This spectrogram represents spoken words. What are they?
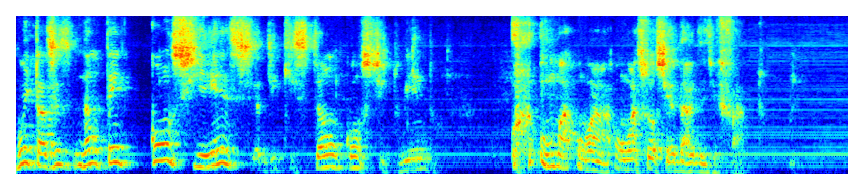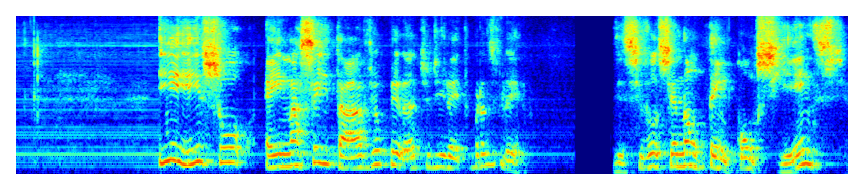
muitas vezes não têm consciência de que estão constituindo uma, uma, uma sociedade de fato. E isso é inaceitável perante o direito brasileiro. Se você não tem consciência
